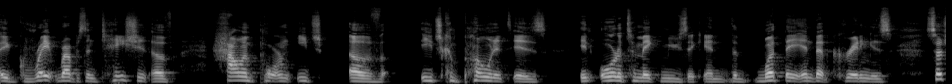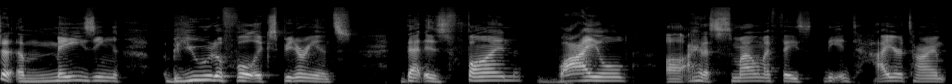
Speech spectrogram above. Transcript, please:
a great representation of how important each of each component is in order to make music and the what they end up creating is such an amazing beautiful experience that is fun wild uh, I had a smile on my face the entire time,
